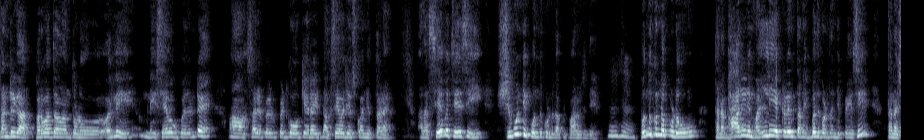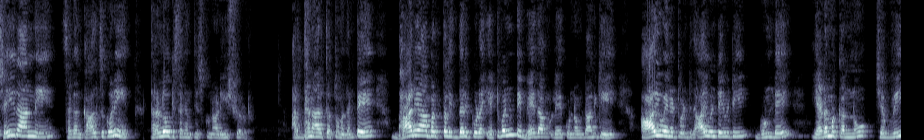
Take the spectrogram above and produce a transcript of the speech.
తండ్రి గారు పర్వతవంతుడు వెళ్ళి నీ సేవకు పోతుంటే సరే పెట్టు- పెట్టుకో ఓకే రైట్ నాకు సేవ చేసుకో అని చెప్తాడు అలా సేవ చేసి శివుణ్ణి పొందుకుంటుంది అప్పుడు పార్వతీదేవి. పొందుకున్నప్పుడు తన భార్యని మళ్ళీ ఎక్కడైనా తను ఇబ్బంది పడుతుందని చెప్పేసి తన శరీరాన్ని సగం కాల్చుకొని తనలోకి సగం తీసుకున్నాడు ఈశ్వరుడు. అర్ధనారి తత్వం అదంటే భార్యాభర్తలు ఇద్దరికి కూడా ఎటువంటి భేదం లేకుండా ఉండడానికి ఆయువు అయినటువంటిది ఆయువు అంటే ఏమిటి? గుండె ఎడమ కన్ను చెవ్వి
